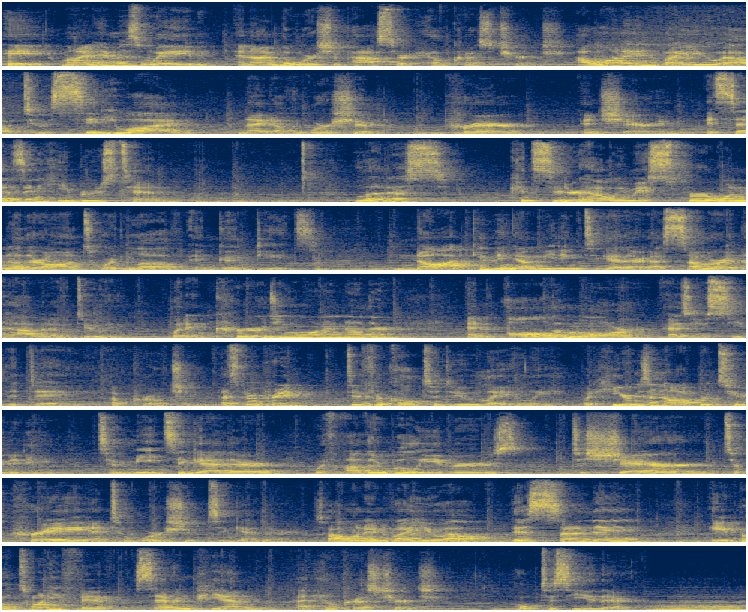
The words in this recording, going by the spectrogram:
Hey, my name is Wade, and I'm the worship pastor at Hillcrest Church. I want to invite you out to a citywide night of worship, prayer, and sharing. It says in Hebrews 10 Let us consider how we may spur one another on toward love and good deeds, not giving up meeting together as some are in the habit of doing, but encouraging one another and all the more as you see the day approaching. That's been pretty difficult to do lately, but here's an opportunity to meet together with other believers, to share, to pray, and to worship together. So I want to invite you out this Sunday, April 25th, 7 p.m. at Hillcrest Church. Hope to see you there.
